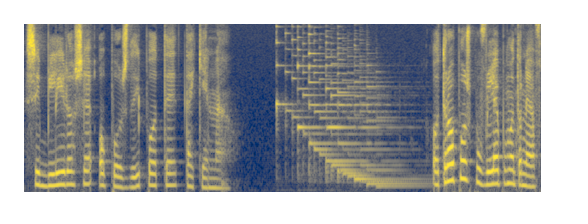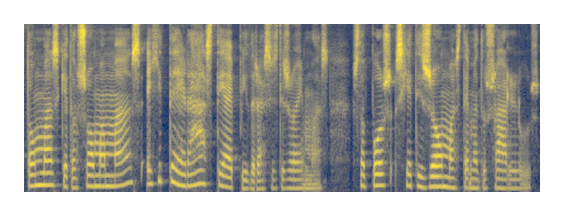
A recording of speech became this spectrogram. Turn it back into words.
συμπλήρωσε οπωσδήποτε τα κενά. Ο τρόπος που βλέπουμε τον εαυτό μας και το σώμα μας έχει τεράστια επίδραση στη ζωή μας, στο πώς σχετιζόμαστε με τους άλλους,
